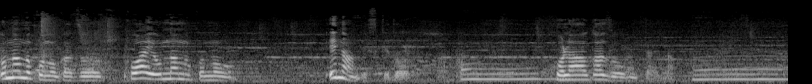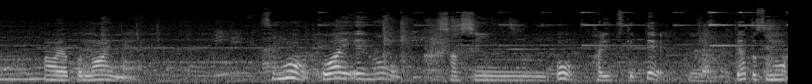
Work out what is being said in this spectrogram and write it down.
女の子の画像怖い女の子の絵なんですけどホラー画像みたいな。あーやっぱないな。その怖い絵の写真を貼り付けてであとその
